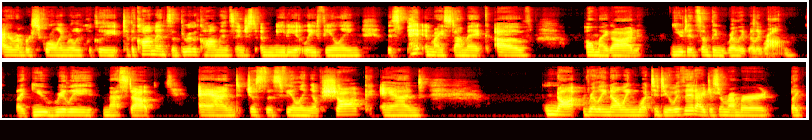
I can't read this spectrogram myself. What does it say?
I remember scrolling really quickly to the comments and through the comments and just immediately feeling this pit in my stomach of, oh my God, you did something really, really wrong. Like you really messed up. And just this feeling of shock and not really knowing what to do with it. I just remember like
